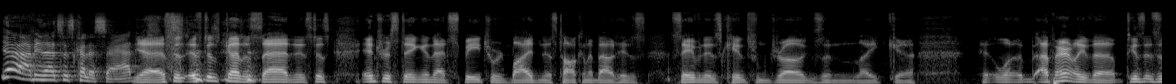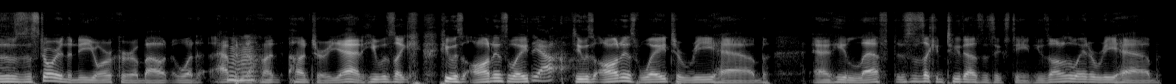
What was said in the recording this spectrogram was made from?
Yeah, I mean that's just kind of sad. Yeah, it's just, it's just kind of sad, and it's just interesting in that speech where Biden is talking about his saving his kids from drugs and like. Uh, well, apparently the because this was a story in the New Yorker about what happened to Hun- Hunter. Yeah, and he was like he was on his way. Yeah. he was on his way to rehab, and he left. This is like in 2016. He was on his way to rehab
